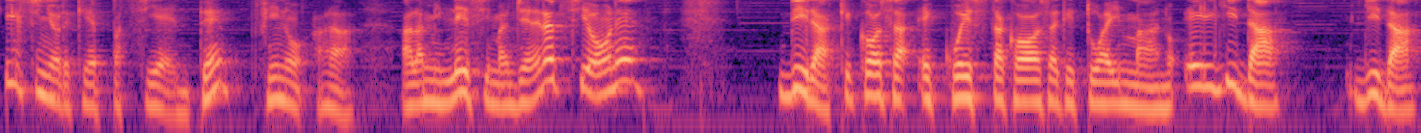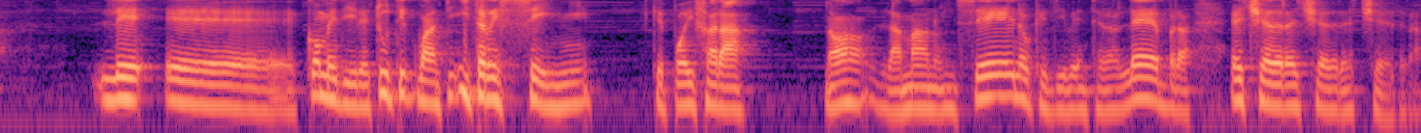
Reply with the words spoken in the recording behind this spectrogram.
Il Signore che è paziente fino alla, alla millesima generazione dirà che cosa è questa cosa che tu hai in mano e gli dà, gli dà le, eh, come dire, tutti quanti i tre segni che poi farà, no? La mano in seno che diventerà lebbra, eccetera, eccetera, eccetera.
